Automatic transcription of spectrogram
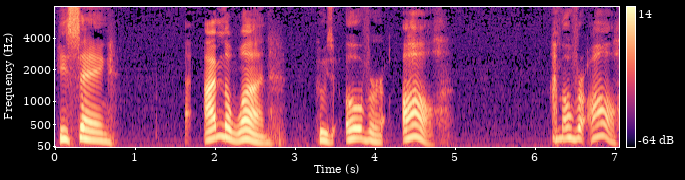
He's saying, I'm the one who's over all. I'm over all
